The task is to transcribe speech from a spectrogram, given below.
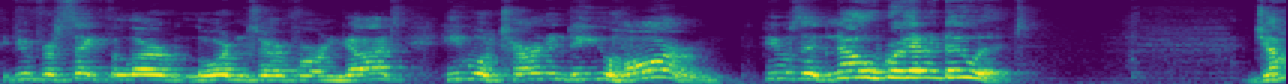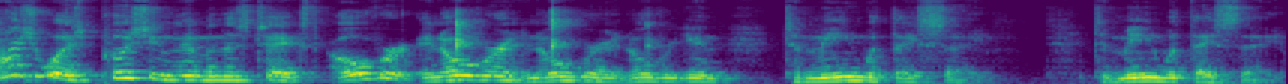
If you forsake the Lord and serve foreign gods, he will turn and do you harm. People said, no, we're going to do it. Joshua is pushing them in this text over and over and over and over again to mean what they say. To mean what they say.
